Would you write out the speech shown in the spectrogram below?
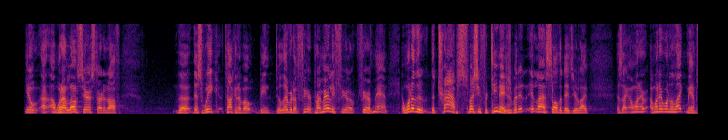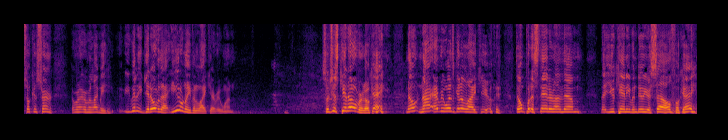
You know, I, I, what I love, Sarah started off the, this week talking about being delivered of fear, primarily fear, fear of man. And one of the, the traps, especially for teenagers, but it, it lasts all the days of your life, is like, I want, I want everyone to like me. I'm so concerned everyone, everyone like me. You got to get over that. You don't even like everyone. So just get over it, okay? No, not everyone's to like you. Don't put a standard on them that you can't even do yourself, okay?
